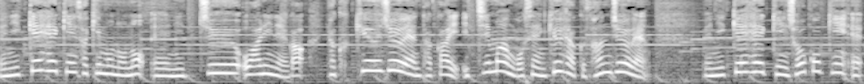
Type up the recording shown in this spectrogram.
日経平均先物の日中終値が190円高い1万5930円。日経平均証拠金え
